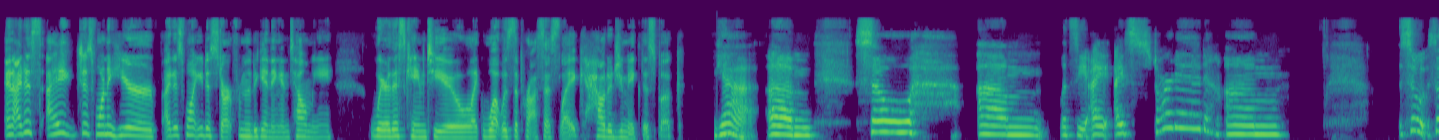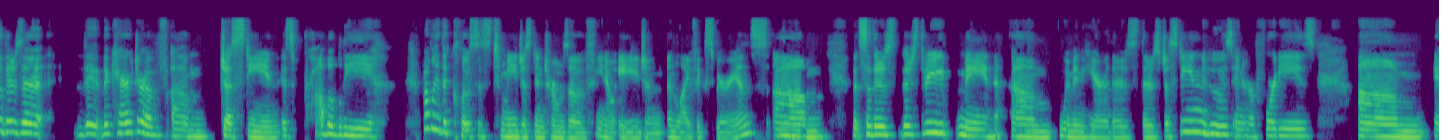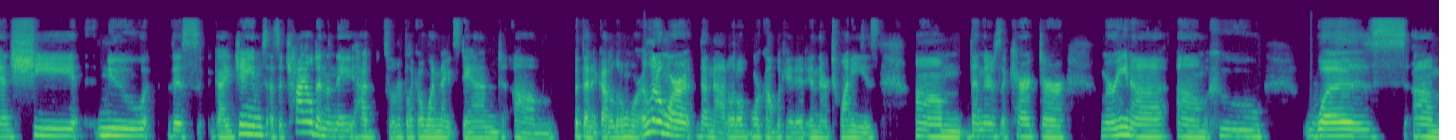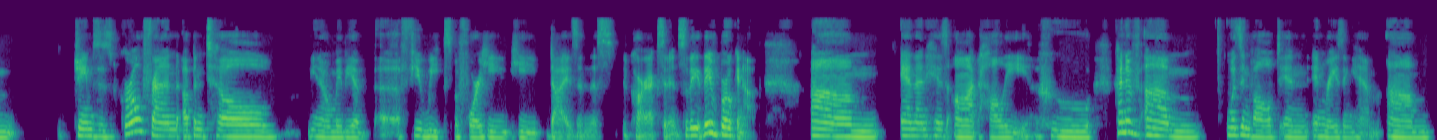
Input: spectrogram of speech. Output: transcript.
and I just I just want to hear. I just want you to start from the beginning and tell me where this came to you. Like, what was the process like? How did you make this book? Yeah. Um, so um let's see i i started um so so there's a the the character of um justine is probably probably the closest to me just in terms of you know age and, and life experience mm-hmm. um but so there's there's three main um women here there's there's justine who's in her 40s um and she knew this guy James as a child, and then they had sort of like a one night stand. Um, but then it got a little more, a little more than that, a little more complicated in their twenties. Um, then there's a character, Marina, um, who was um, James's girlfriend up until you know maybe a, a few weeks before he he dies in this car accident. So they they've broken up. Um, and then his aunt Holly, who kind of um, was involved in in raising him. Um,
